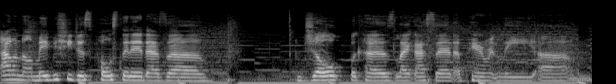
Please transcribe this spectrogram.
I don't know. Maybe she just posted it as a joke because, like I said, apparently, um,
